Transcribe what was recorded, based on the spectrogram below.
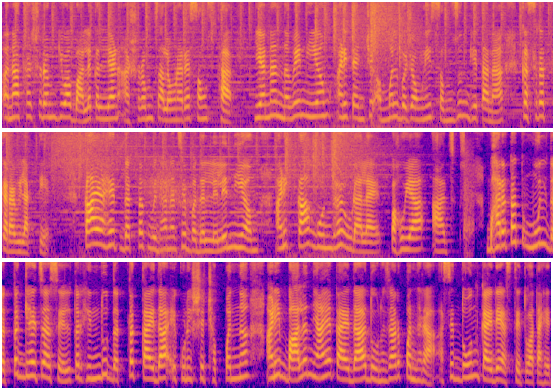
अनाथाश्रम किंवा बालकल्याण आश्रम चालवणाऱ्या संस्था यांना नवे नियम आणि त्यांची अंमलबजावणी समजून घेताना कसरत करावी लागते काय आहेत दत्तक विधानाचे बदललेले नियम आणि का गोंधळ उडालाय? पाहूया आज. भारतात मूल दत्तक घ्यायचं असेल तर हिंदू दत्तक कायदा एकोणीसशे छप्पन्न आणि बालन्याय कायदा दोन हजार पंधरा असे दोन कायदे अस्तित्वात आहेत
